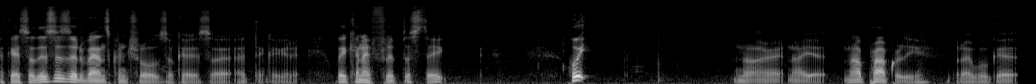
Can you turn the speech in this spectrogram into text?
Okay, so this is advanced controls. Okay, so I, I think I get it. Wait, can I flip the steak? Hoi! No, alright, not yet. Not properly, but I will get.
